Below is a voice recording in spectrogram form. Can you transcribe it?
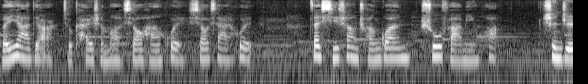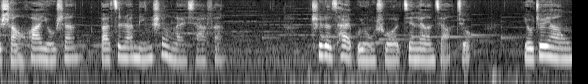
文雅点儿就开什么消寒会、消夏会，在席上传观书法名画，甚至赏花游山，把自然名胜来下饭。吃的菜不用说，尽量讲究。有这样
